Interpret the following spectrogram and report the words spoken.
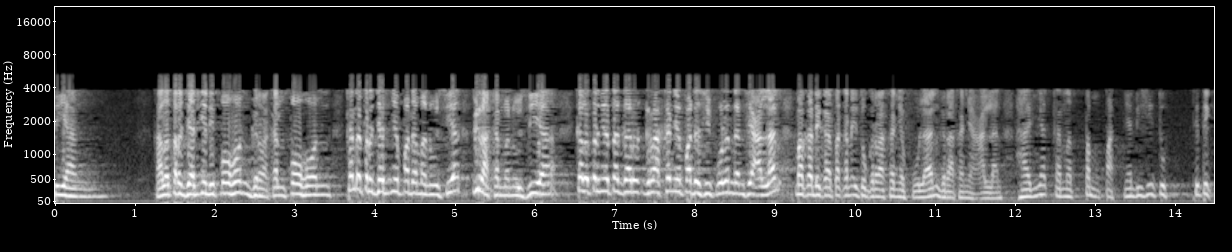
tiang. Kalau terjadinya di pohon, gerakan pohon. Kalau terjadinya pada manusia, gerakan manusia. Kalau ternyata gerakannya pada si fulan dan si alan, maka dikatakan itu gerakannya fulan, gerakannya alan. Hanya karena tempatnya di situ. Titik.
